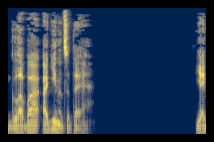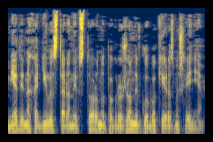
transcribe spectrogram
Глава одиннадцатая Я медленно ходил из стороны в сторону, погруженный в глубокие размышления.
